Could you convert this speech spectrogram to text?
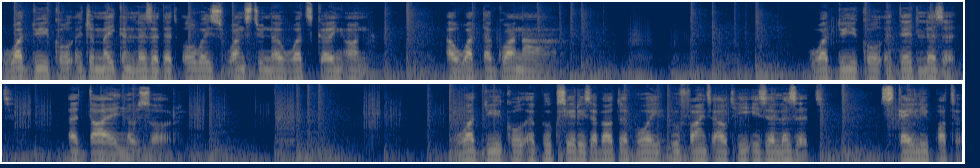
What do you call a Jamaican lizard that always wants to know what's going on? A wataguana. What do you call a dead lizard? A dinosaur. What do you call a book series about a boy who finds out he is a lizard? Scaly Potter.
